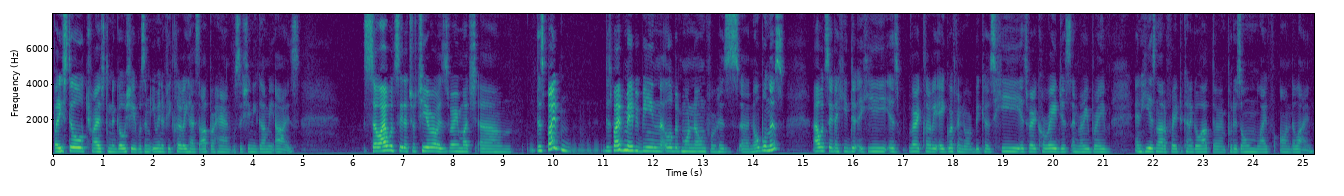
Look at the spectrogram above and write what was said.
but he still tries to negotiate with him even if he clearly has the upper hand with the Shinigami eyes. So I would say that Soichiro is very much, um, despite despite maybe being a little bit more known for his uh, nobleness, I would say that he he is very clearly a Gryffindor because he is very courageous and very brave, and he is not afraid to kind of go out there and put his own life on the line.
